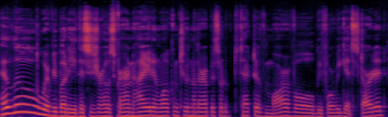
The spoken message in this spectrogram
Hello, everybody. This is your host, Fahrenheit, and welcome to another episode of Detective Marvel. Before we get started,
